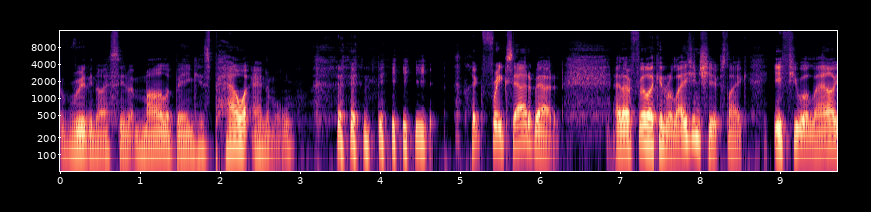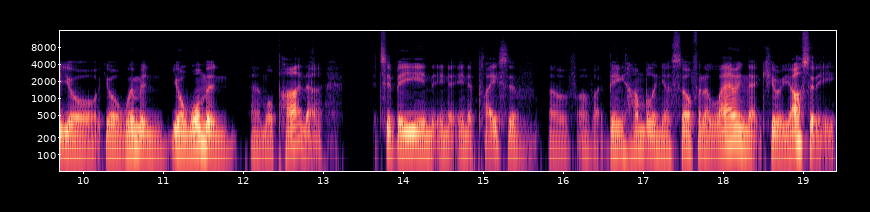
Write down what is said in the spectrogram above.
a, really nice scene about Marla being his power animal, and he like freaks out about it. And I feel like in relationships, like if you allow your your woman, your woman um, or partner to be in in in a place of of of like being humble in yourself and allowing that curiosity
